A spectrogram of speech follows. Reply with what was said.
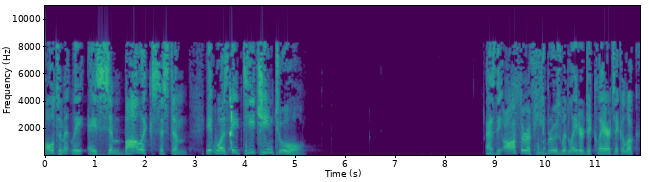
ultimately a symbolic system. It was a teaching tool. As the author of Hebrews would later declare, take a look.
